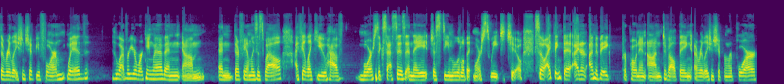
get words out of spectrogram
the relationship you form with whoever you're working with and um, and their families as well, I feel like you have more successes and they just seem a little bit more sweet too. So I think that I don't I'm a big proponent on developing a relationship and rapport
